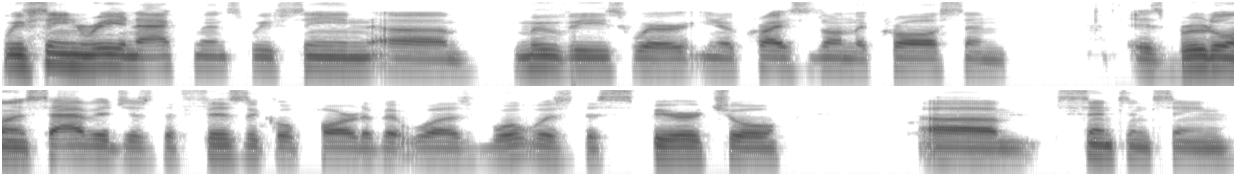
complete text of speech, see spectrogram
we've seen reenactments, we've seen um, movies where you know Christ is on the cross and as brutal and savage as the physical part of it was, what was the spiritual um, sentencing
